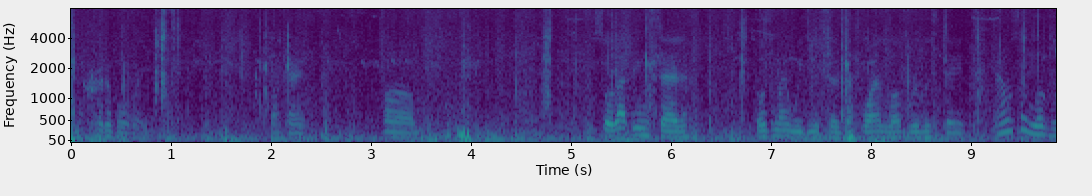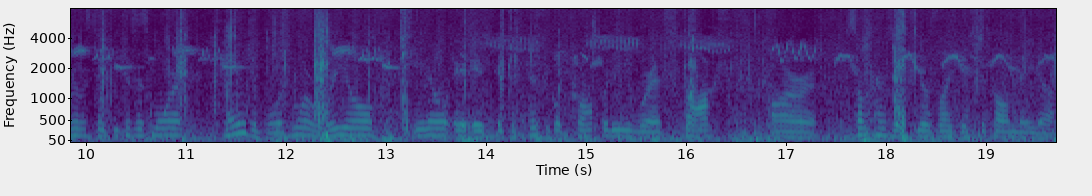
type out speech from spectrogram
incredible rate. Okay. Um, so that being said, those are my weaknesses. That's why I love real estate. I also love real estate because it's more tangible. It's more real. You know, it, it, it's a physical property, whereas stocks are sometimes it feels like it's just all made up.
